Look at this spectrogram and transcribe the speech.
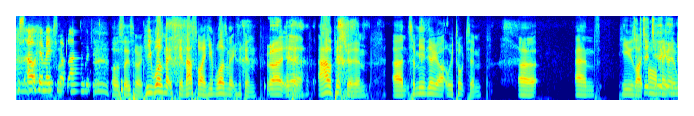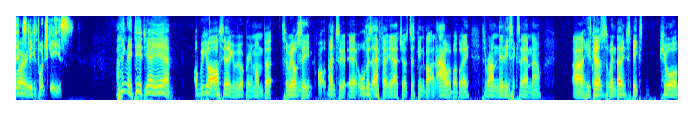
Just out here making up languages. oh, so sorry. He was Mexican. That's why he was Mexican. right, Okay. yeah. I have a picture of him. And so me and Diego, uh, we talked to him, uh, and he was Did, like, did "Oh, Diego mate, no and him worries." speak in Portuguese? I think they did. Yeah, yeah, yeah. Oh, we got to ask Diego. We got to bring him on. But so we obviously uh, went to uh, all this effort. Yeah, just just been about an hour, by the way. It's around nearly 6 a.m. now. Uh, he goes to the window, speaks pure,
